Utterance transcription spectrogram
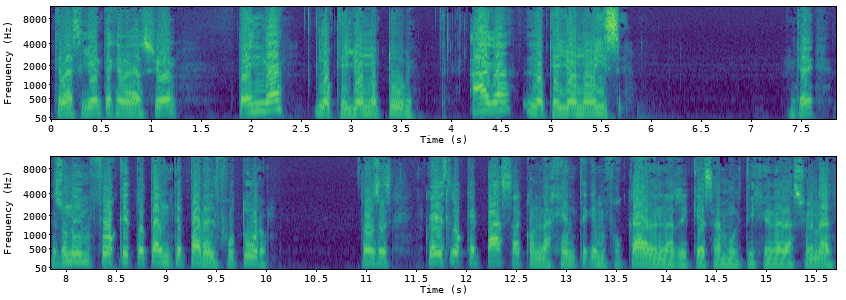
Que la siguiente generación tenga lo que yo no tuve. Haga lo que yo no hice. Es un enfoque totalmente para el futuro. Entonces, ¿qué es lo que pasa con la gente enfocada en la riqueza multigeneracional?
